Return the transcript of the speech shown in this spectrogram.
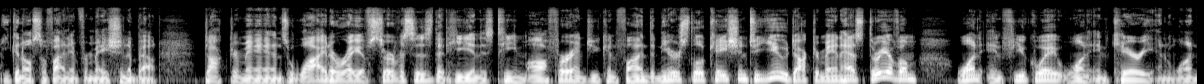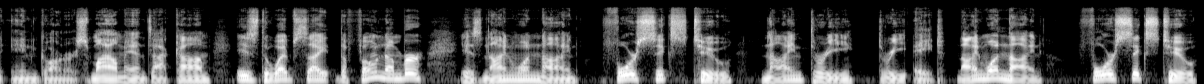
You can also find information about Dr. Mann's wide array of services that he and his team offer, and you can find the nearest location to you. Dr. Mann has three of them one in Fuquay, one in Cary, and one in Garner. SmileMann.com is the website. The phone number is 919 462 9338. 919 462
